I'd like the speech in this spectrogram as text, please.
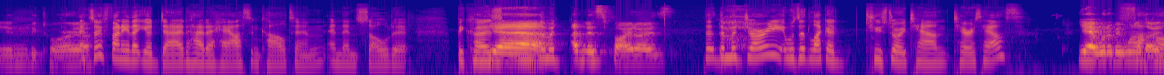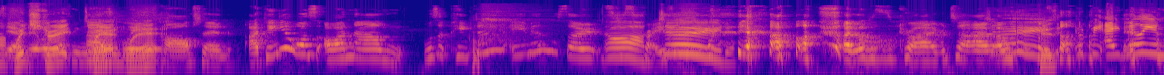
in Victoria. It's so funny that your dad had a house in Carlton and then sold it because yeah, the, and there's photos. the, the majority, was it like a two story town terrace house? Yeah, it would have been one Fuck of those. off. Yeah, Which street? recognisably Where- where? Carlton. I think it was on. Um, was it Pigdon even? So it's Oh, crazy. dude. yeah, I love to cry every time. Dude, it would be $8 million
